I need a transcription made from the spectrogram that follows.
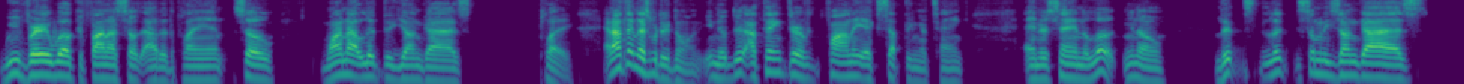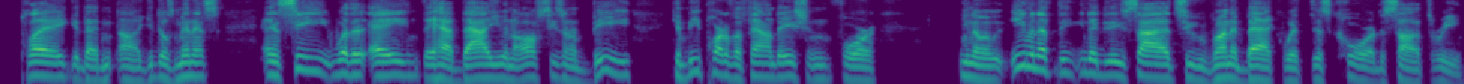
we very well could find ourselves out of the plan. So why not let the young guys play? And I think that's what they're doing. You know, I think they're finally accepting a tank, and they're saying, "Look, you know, let let some of these young guys play, get that uh, get those minutes, and see whether a they have value in the offseason or b can be part of a foundation for you know even if the, you know, they decide to run it back with this core the solid three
